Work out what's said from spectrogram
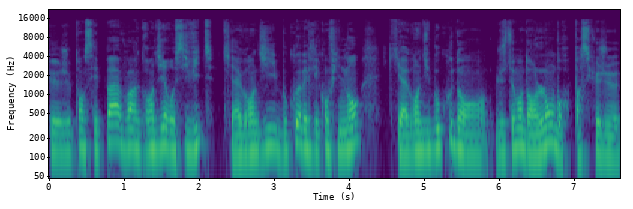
que je pensais pas voir grandir aussi vite, qui a grandi beaucoup avec les confinements, qui a grandi beaucoup dans justement dans l'ombre parce que je,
